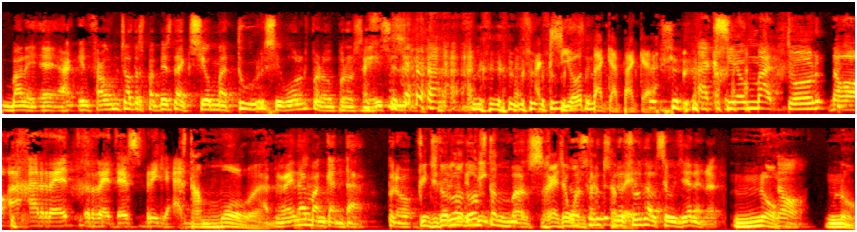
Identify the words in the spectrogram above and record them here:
vale, eh, fa uns altres papers d'acció matur, si vols, però, però segueix sent... Acció taca-taca. Acció matur. No, a, a Red, Red és brillant. Està molt bé. Res m'encanta, però... Fins i tot la és el que 2 et dic, te'n segueix no surt, aguantant-se no bé. surt del seu gènere. No. No. No.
